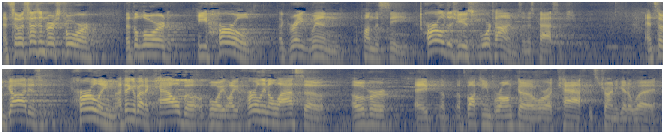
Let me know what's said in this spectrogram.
And so it says in verse 4 that the Lord, he hurled a great wind upon the sea. Hurled is used four times in this passage. And so God is hurling, I think about a cowboy, like hurling a lasso over a, a, a bucking bronco or a calf that's trying to get away.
